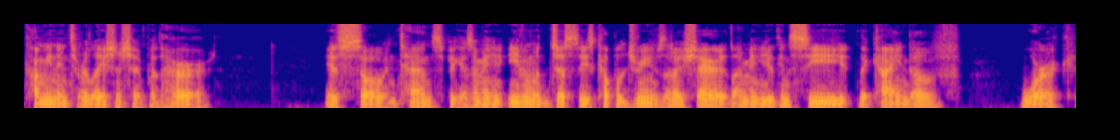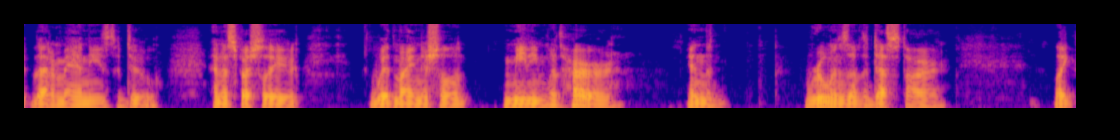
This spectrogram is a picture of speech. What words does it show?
coming into relationship with her is so intense because I mean, even with just these couple of dreams that I shared, I mean, you can see the kind of work that a man needs to do. And especially with my initial meeting with her in the ruins of the Death Star, like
